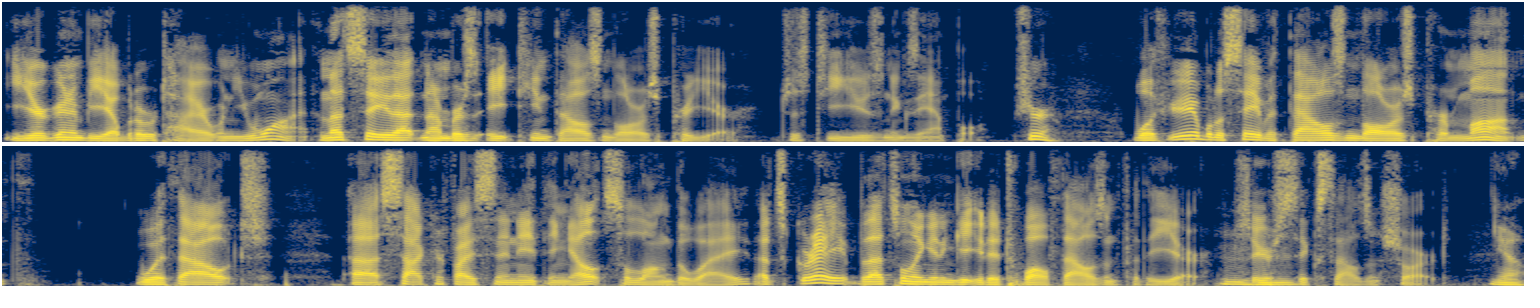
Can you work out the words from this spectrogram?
you're going to be able to retire when you want." And let's say that number is eighteen thousand dollars per year, just to use an example. sure. Well, if you're able to save thousand dollars per month without uh, sacrificing anything else along the way, that's great. But that's only going to get you to twelve thousand for the year, so you're six thousand short Yeah,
